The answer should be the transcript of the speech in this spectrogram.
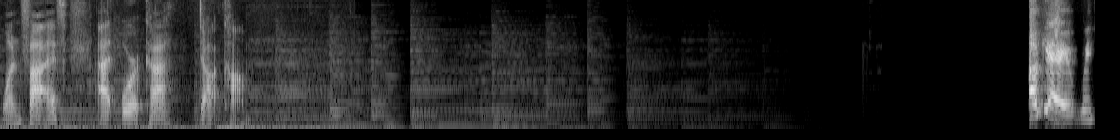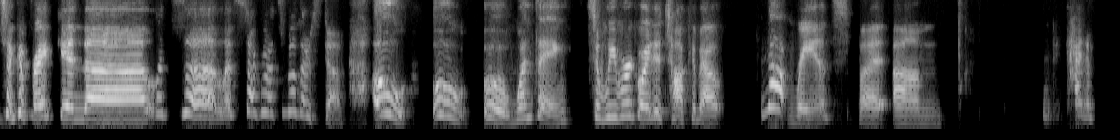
1 5, at orca.com. Okay, we took a break and uh, let's uh, let's talk about some other stuff. Oh, oh, oh, one thing. So we were going to talk about not rants, but um, kind of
